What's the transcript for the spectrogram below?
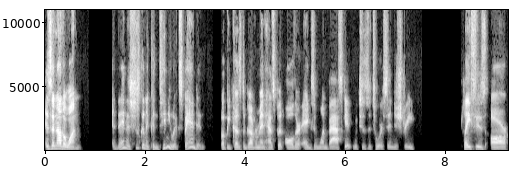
is another one, and then it's just going to continue expanding. But because the government has put all their eggs in one basket, which is the tourist industry, places are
